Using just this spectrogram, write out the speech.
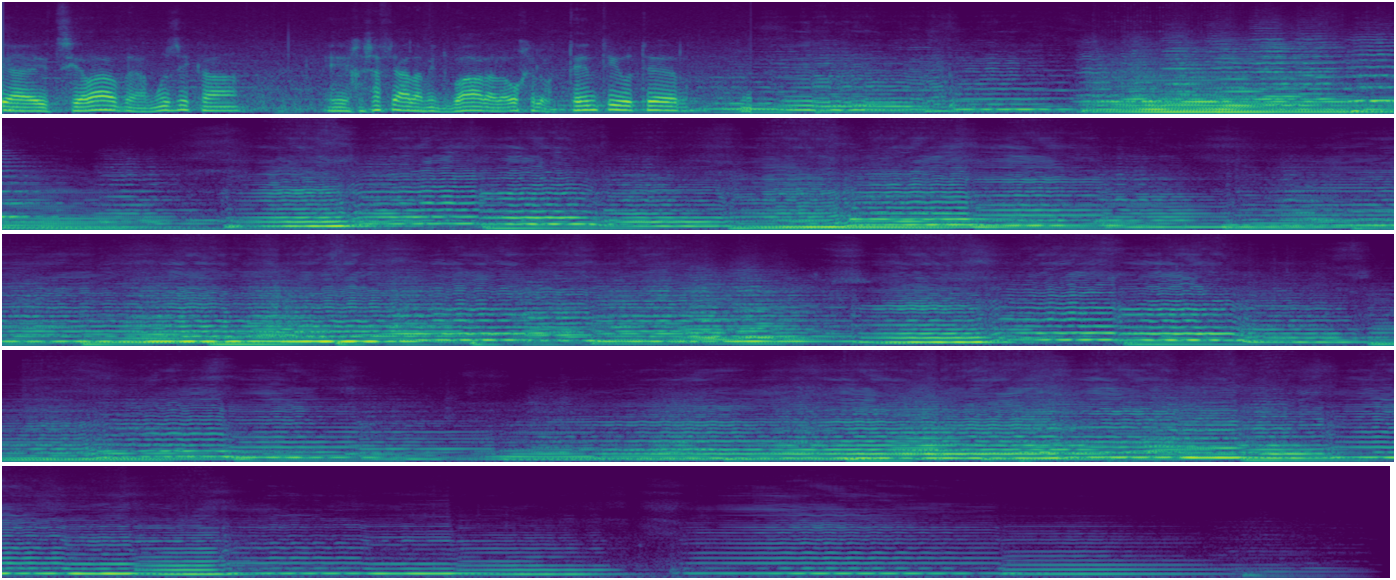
היצירה והמוזיקה, אה, חשבתי על המדבר, על האוכל אותנטי יותר.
